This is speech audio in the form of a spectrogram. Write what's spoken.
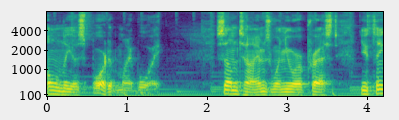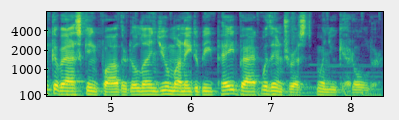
only a sport of my boy. Sometimes, when you are pressed, you think of asking father to lend you money to be paid back with interest when you get older.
